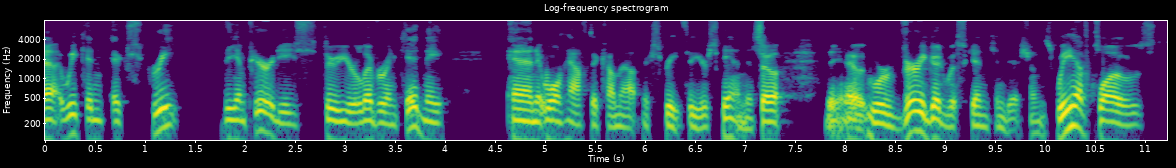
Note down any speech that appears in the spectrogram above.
uh, we can excrete the impurities through your liver and kidney and it won't have to come out and excrete through your skin. And so you know, we're very good with skin conditions. We have closed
